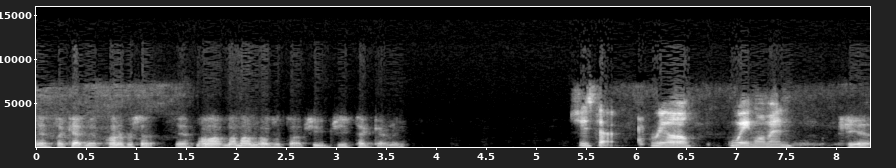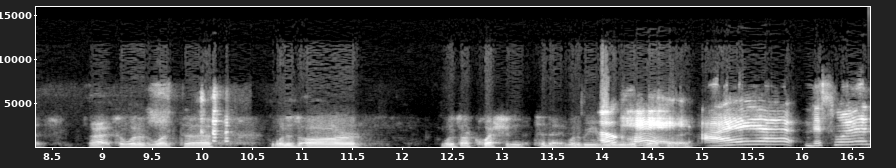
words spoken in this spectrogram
Yeah, it's like catnip, hundred percent. Yeah. My mom my mom knows what's up. She she's taking care of me. She's the real wing woman. She is. All right, so what is what uh what is our what is our question today? What are we what are we looking at Okay? I uh, this one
